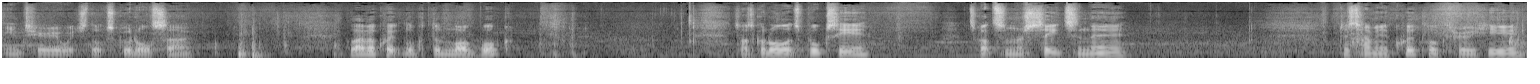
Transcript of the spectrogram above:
interior, which looks good also. We'll have a quick look at the logbook. So it's got all its books here. It's got some receipts in there. Just having a quick look through here.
